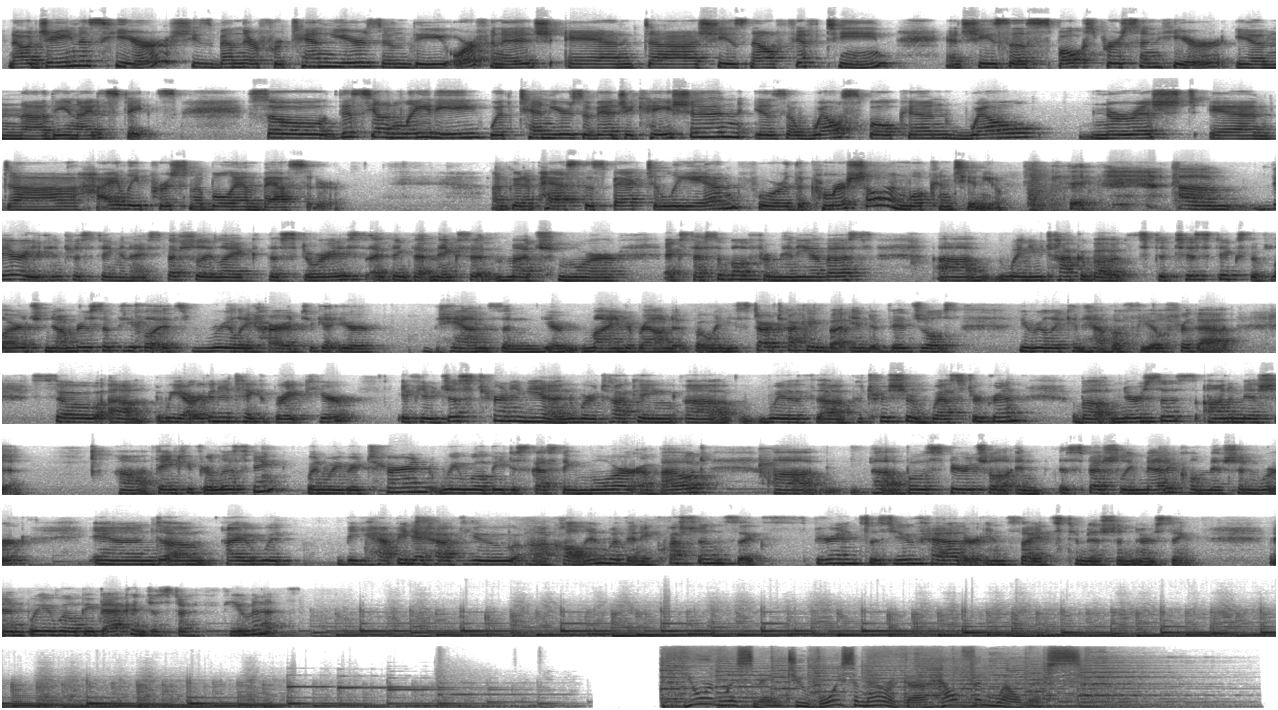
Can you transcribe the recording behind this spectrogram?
Now, Jane is here. She's been there for 10 years in the orphanage, and uh, she is now 15, and she's a spokesperson here in uh, the United States. So, this young lady with 10 years of education is a well spoken, well nourished, and uh, highly personable ambassador. I'm going to pass this back to Leanne for the commercial and we'll continue. Okay. Um, very interesting, and I especially like the stories. I think that makes it much more accessible for many of us. Um, when you talk about statistics of large numbers of people, it's really hard to get your hands and your mind around it. But when you start talking about individuals, you really can have a feel for that. So um, we are going to take a break here. If you're just turning in, we're talking uh, with uh, Patricia Westergren about nurses on a mission. Uh, thank you for listening. When we return, we will be discussing more about uh, uh, both spiritual and especially medical mission work. And um, I would be happy to have you uh, call in with any questions, experiences you've had, or insights to mission nursing. And we will be back in just a few minutes. You're listening to Voice America Health and Wellness.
